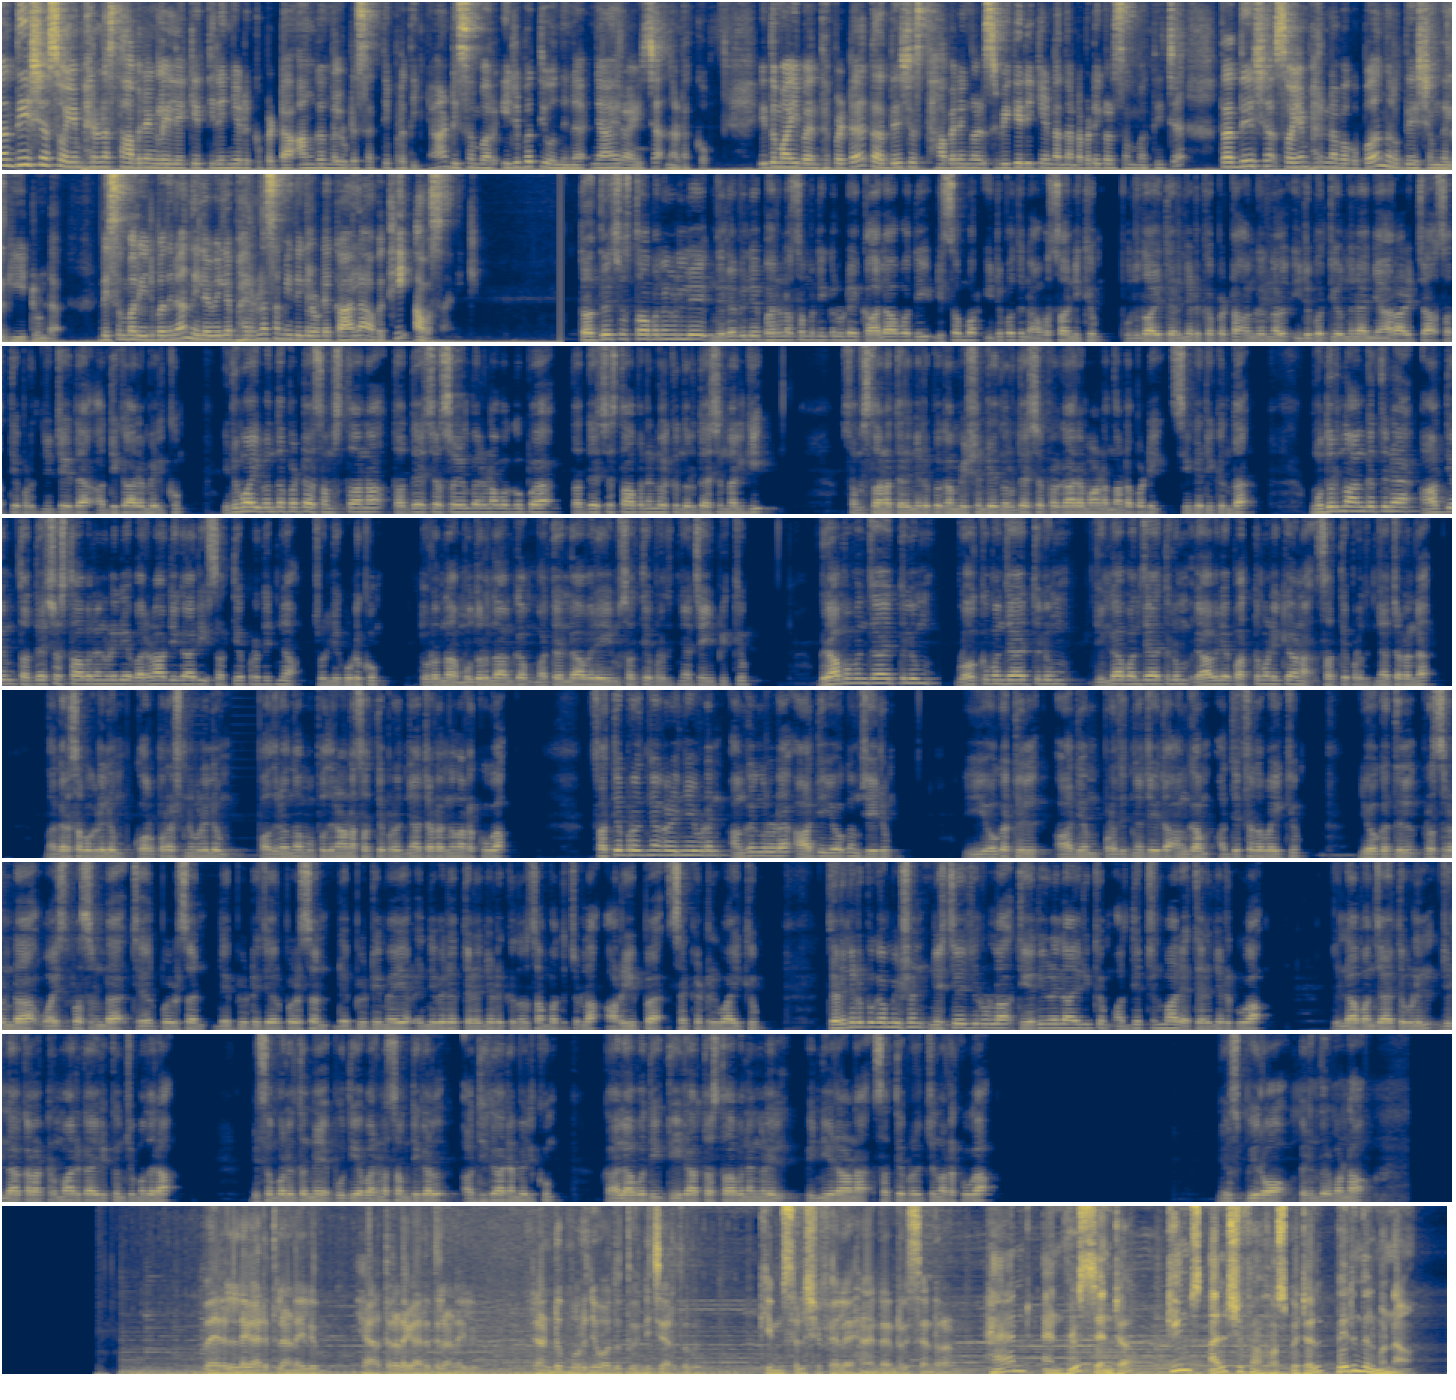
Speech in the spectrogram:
തദ്ദേശ സ്വയംഭരണ സ്ഥാപനങ്ങളിലേക്ക് തിരഞ്ഞെടുക്കപ്പെട്ട അംഗങ്ങളുടെ സത്യപ്രതിജ്ഞ ഡിസംബർ ഇരുപത്തിയൊന്നിന് ഞായറാഴ്ച നടക്കും. ഇതുമായി ബന്ധപ്പെട്ട് തദ്ദേശ സ്ഥാപനങ്ങൾ സ്വീകരിക്കേണ്ട നടപടികൾ സംബന്ധിച്ച് തദ്ദേശ സ്വയംഭരണ വകുപ്പ് നിർദ്ദേശം നൽകിയിട്ടുണ്ട്. ഡിസംബർ ഇരുപതിന് നിലവിലെ ഭരണസമിതികളുടെ കാലാവധി അവസാനിക്കും. തദ്ദേശ സ്ഥാപനങ്ങളിലെ നിലവിലെ ഭരണസമിതികളുടെ കാലാവധി ഡിസംബർ ഇരുപതിന് അവസാനിക്കും. പുതുതായി തെരഞ്ഞെടുക്കപ്പെട്ട അംഗങ്ങൾ ഇരുപത്തിയൊന്നിന് ഞായറാഴ്ച സത്യപ്രതിജ്ഞ ചെയ്ത് അധികാരമേൽക്കും. ഇതുമായി ബന്ധപ്പെട്ട് സംസ്ഥാന തദ്ദേശ സ്വയംഭരണ വകുപ്പ് തദ്ദേശ സ്ഥാപനങ്ങൾക്ക് നിർദ്ദേശം നൽകി. സംസ്ഥാന തെരഞ്ഞെടുപ്പ് കമ്മീഷന്റെ നിർദ്ദേശപ്രകാരമാണ് നടപടി സ്വീകരിക്കുന്നത്. മുതിർന്ന അംഗത്തിന് ആദ്യം തദ്ദേശ സ്ഥാപനങ്ങളിലെ വരണാധികാരി സത്യപ്രതിജ്ഞ ചൊല്ലിക്കൊടുക്കും. തുടർന്ന് മുതിർന്ന അംഗം മറ്റെല്ലാവരെയും സത്യപ്രതിജ്ഞ ചെയ്യിപ്പിക്കും. ഗ്രാമപഞ്ചായത്തിലും ബ്ലോക്ക് പഞ്ചായത്തിലും ജില്ലാ പഞ്ചായത്തിലും രാവിലെ പത്ത് മണിക്കാണ് സത്യപ്രതിജ്ഞാ ചടങ്ങ്. നഗരസഭകളിലും കോർപ്പറേഷനുകളിലും പതിനൊന്ന് മുപ്പതിനാണ് സത്യപ്രതിജ്ഞാ ചടങ്ങ് നടക്കുക. സത്യപ്രതിജ്ഞ ഉടൻ അംഗങ്ങളുടെ ആദ്യ യോഗം ചേരും. ഈ യോഗത്തിൽ ആദ്യം പ്രതിജ്ഞ ചെയ്ത അംഗം അധ്യക്ഷത വഹിക്കും. യോഗത്തിൽ president vice president chairperson deputy chairperson deputy mayor എന്നിവരെ തിരഞ്ഞെടുക്കുന്നത് സംബന്ധിച്ചുള്ള അറിയിപ്പ് സെക്രട്ടറി വായിക്കും. തിരഞ്ഞെടുപ്പ് കമ്മീഷൻ നിശ്ചയിച്ചിട്ടുള്ള തീയതികളിലായിരിക്കും അധ്യക്ഷന്മാരെ തിരഞ്ഞെടുക്കുക. ജില്ലാ പഞ്ചായത്തുകളിൽ ജില്ലാ കളക്ടർമാർക്കായിരിക്കും ചുമതല. ഡിസംബറിൽ തന്നെ പുതിയ ഭരണസമിതികൾ അധികാരമേൽക്കും. കാലാവധി തീരാത്ത സ്ഥാപനങ്ങളിൽ പിന്നീടാണ് സത്യപ്രതിജ്ഞ നടക്കുക. ന്യൂസ് ബ്യൂറോ പെരിന്തൽമണ്ണ വിരലിന്റെ കാര്യത്തിലാണേലും യാത്രയുടെ കാര്യത്തിലാണേലും രണ്ടും മുറിഞ്ഞു പോകാതെ തുന്നിച്ചേർത്തത് കിംസ് അൽ ഷിഫയിലെ hand and wrist സെന്ററാണ് hand and wrist centre KIMS Al Shifa hospital Perinthalmanna.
